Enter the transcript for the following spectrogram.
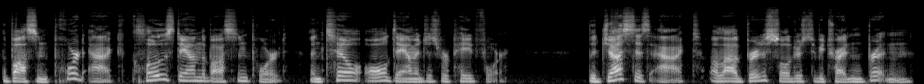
The Boston Port Act closed down the Boston port until all damages were paid for. The Justice Act allowed British soldiers to be tried in Britain,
